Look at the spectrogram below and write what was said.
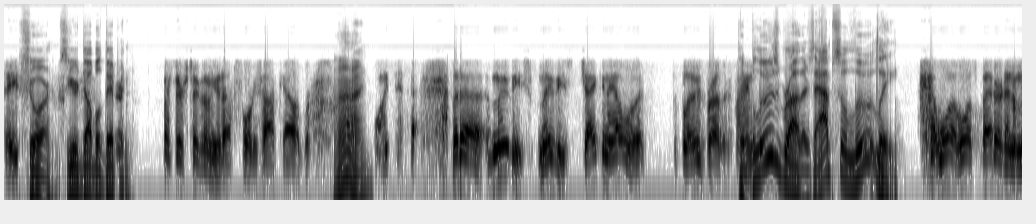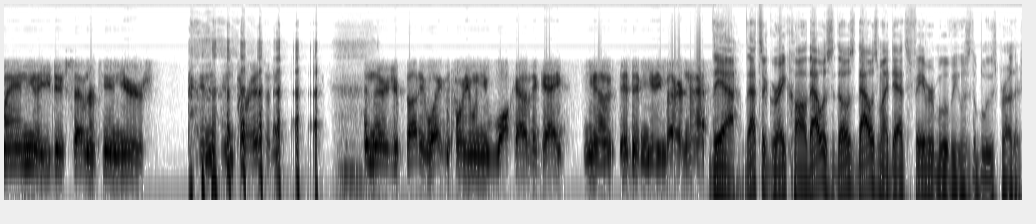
piece, Sure. So you're double dipping. but they're still going to get a forty five caliber. All right. But uh, movies, movies, Jake and Elwood, the Blues Brothers, The. Blues Brothers, absolutely. what what's better than a man? You know, you do seven or ten years in, in prison, and there's your buddy waiting for you when you walk out of the gate. You know, it didn't get any better than that. Yeah, that's a great call. That was those. That was my dad's favorite movie. Was the Blues Brothers.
